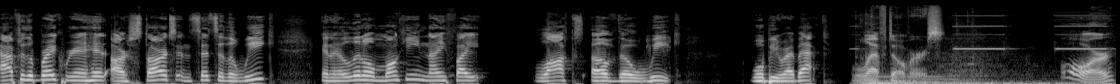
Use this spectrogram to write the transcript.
After the break, we're gonna hit our starts and sets of the week and a little monkey knife fight locks of the week. We'll be right back. Leftovers. Or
